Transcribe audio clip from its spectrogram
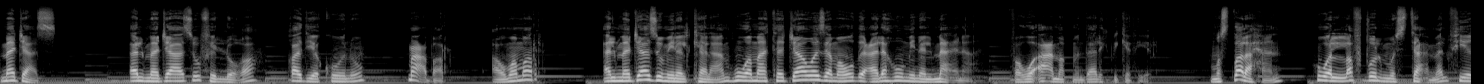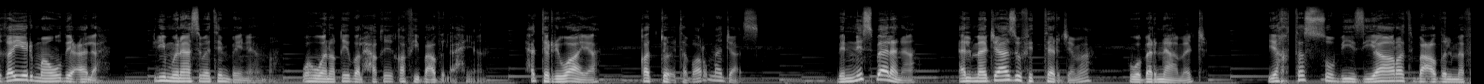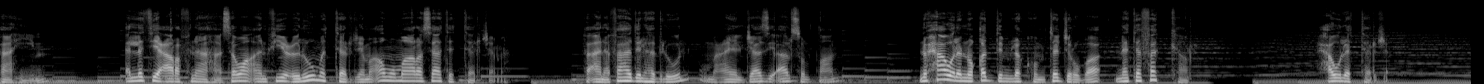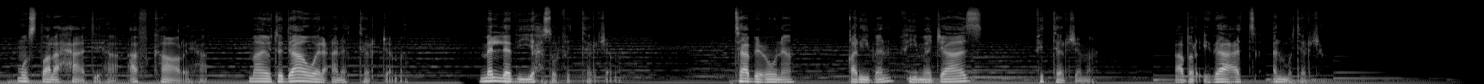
مجاز. المجاز في اللغة قد يكون معبر أو ممر. المجاز من الكلام هو ما تجاوز موضع له من المعنى فهو أعمق من ذلك بكثير. مصطلحا هو اللفظ المستعمل في غير موضع له لمناسبة بينهما وهو نقيض الحقيقة في بعض الأحيان. حتى الرواية قد تعتبر مجاز. بالنسبة لنا المجاز في الترجمة هو برنامج يختص بزيارة بعض المفاهيم التي عرفناها سواء في علوم الترجمة أو ممارسات الترجمة. فأنا فهد الهذلول ومعي الجازي آل سلطان. نحاول أن نقدم لكم تجربة نتفكر حول الترجمة مصطلحاتها أفكارها ما يتداول عن الترجمة ما الذي يحصل في الترجمة. تابعونا قريبا في مجاز في الترجمة. عبر إذاعة المترجم.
